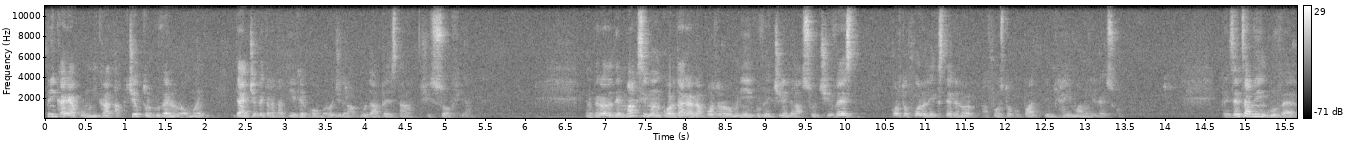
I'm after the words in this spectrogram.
prin care a comunicat acceptul guvernului român de a începe tratative cu omologii de la Budapesta și Sofia. În perioada de maximă încordare a raportelor României cu vecinii de la sud și vest, portofoliul externelor a fost ocupat de Mihail Manuilescu. Prezența lui în guvern,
